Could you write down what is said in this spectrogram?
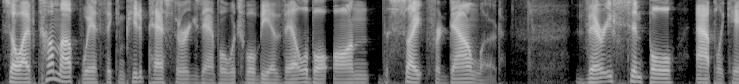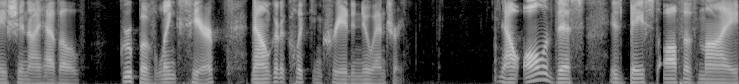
So I've come up with the computed pass-through example which will be available on the site for download. Very simple application. I have a group of links here. Now I'm going to click and create a new entry. Now all of this is based off of my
